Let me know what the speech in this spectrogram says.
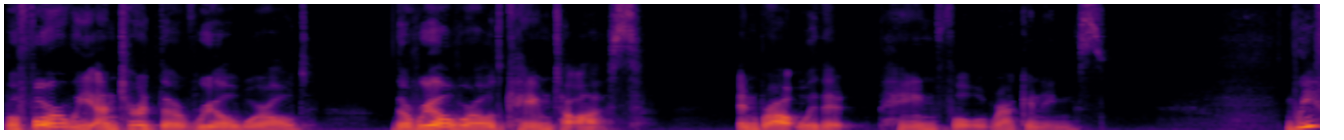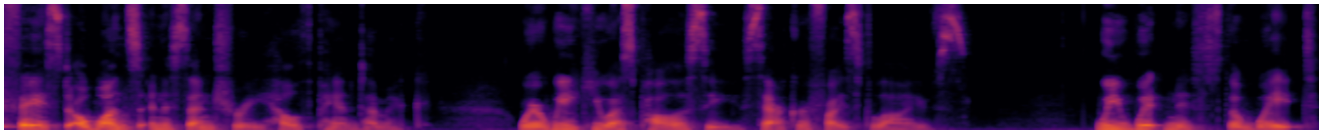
Before we entered the real world, the real world came to us and brought with it painful reckonings. We faced a once-in-a-century health pandemic where weak U.S. policy sacrificed lives. We witnessed the weight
